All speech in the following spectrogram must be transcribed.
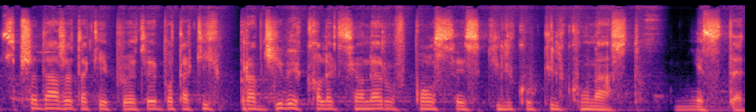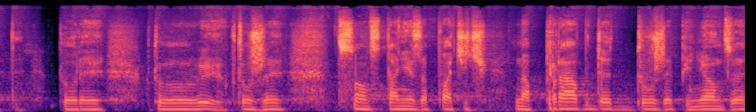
sprzedaży takiej płyty, bo takich prawdziwych kolekcjonerów w Polsce jest kilku, kilkunastu. Niestety. Który, który, którzy są w stanie zapłacić naprawdę duże pieniądze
